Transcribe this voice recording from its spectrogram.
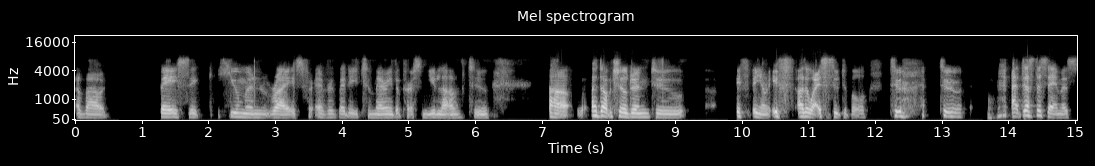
about basic human rights for everybody to marry the person you love, to uh, adopt children, to if you know if otherwise suitable to to mm-hmm. uh, just the same as,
